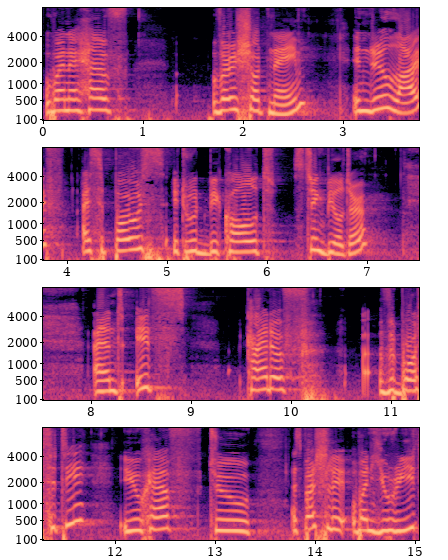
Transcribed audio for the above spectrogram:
when I have a very short name. In real life, I suppose it would be called string builder. And it's kind of verbosity. You have to, especially when you read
